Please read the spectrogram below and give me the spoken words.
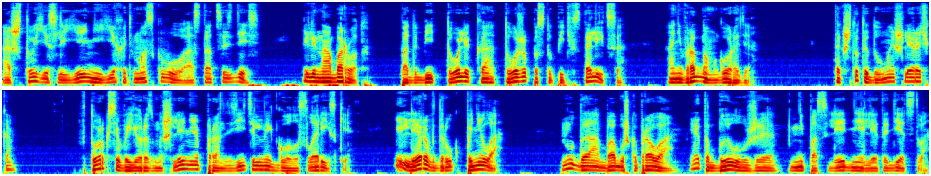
А что, если ей не ехать в Москву, а остаться здесь? Или наоборот, подбить Толика, тоже поступить в столице, а не в родном городе? Так что ты думаешь, Лерочка? Вторгся в ее размышления пронзительный голос Лариски. И Лера вдруг поняла. Ну да, бабушка права. Это было уже не последнее лето детства,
